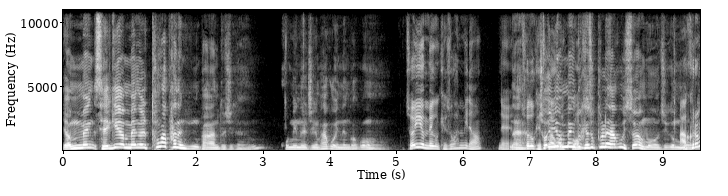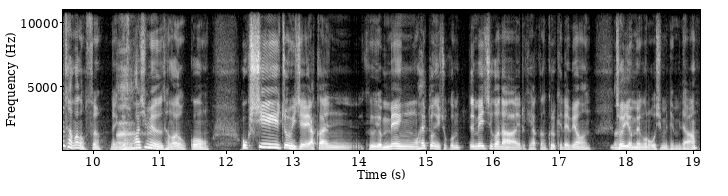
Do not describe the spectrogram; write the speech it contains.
연맹 세계 연맹을 통합하는 방안도 지금 고민을 지금 하고 있는 거고. 저희 연맹은 계속 합니다. 네. 네. 저도 계속 저희 연맹도 있고. 계속 플레이하고 있어요. 뭐 지금 뭐. 아, 그럼 상관없어요. 네, 계속 네. 하시면 상관없고, 혹시 좀 이제 약간 그 연맹 활동이 조금 뜸해지거나 이렇게 약간 그렇게 되면 네. 저희 연맹으로 오시면 됩니다.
